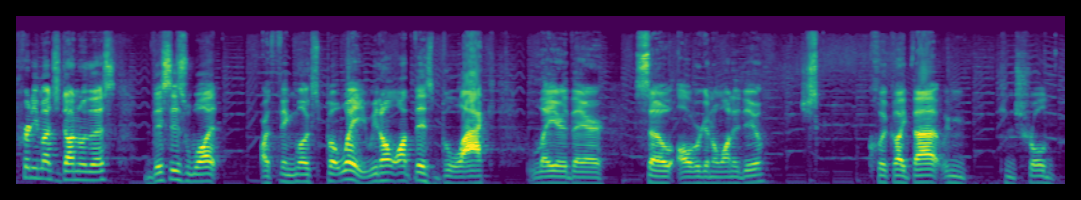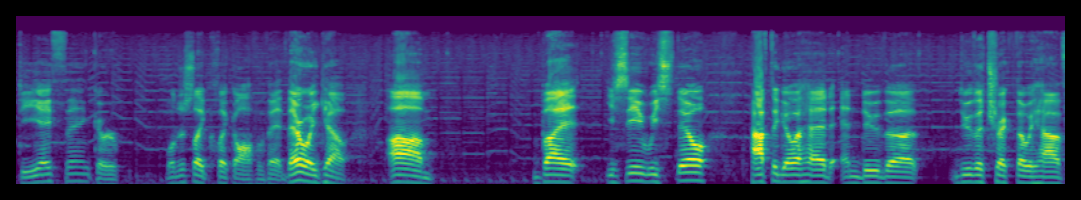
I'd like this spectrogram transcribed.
pretty much done with this. This is what our thing looks. But wait, we don't want this black layer there. So all we're want to do, just click like that. We can control D, I think, or we'll just like click off of it. There we go. Um, but you see, we still have to go ahead and do the do the trick that we have.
